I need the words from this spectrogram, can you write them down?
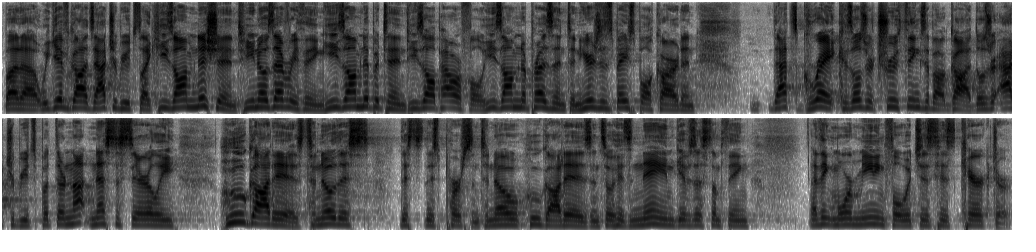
But uh, we give God's attributes like He's omniscient, He knows everything, He's omnipotent, He's all powerful, He's omnipresent, and here's His baseball card. And that's great because those are true things about God. Those are attributes, but they're not necessarily who God is, to know this, this, this person, to know who God is. And so His name gives us something, I think, more meaningful, which is His character.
